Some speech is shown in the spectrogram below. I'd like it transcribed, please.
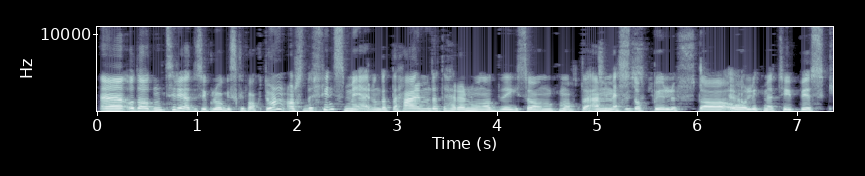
Uh, og da den tredje psykologiske faktoren Altså, det fins mer enn dette her, men dette her er noen av de som på en måte er mest oppe i lufta og Ja. litt mer typisk.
